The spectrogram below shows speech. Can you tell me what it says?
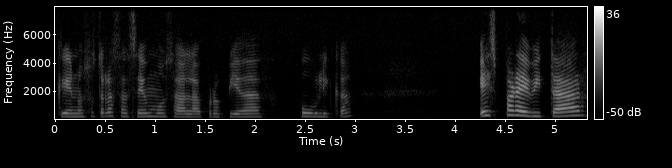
que nosotras hacemos a la propiedad pública, es para evitar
